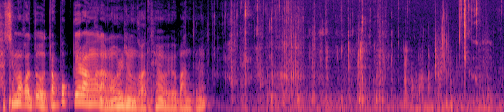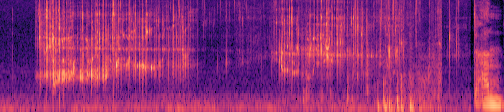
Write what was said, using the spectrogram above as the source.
다시 먹어도 떡볶이랑은 안 어울리는 것 같아요. 이 만두는. 짠.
